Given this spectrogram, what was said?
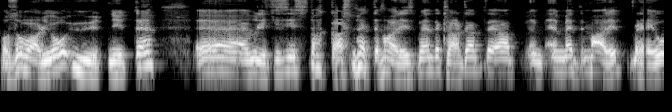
Og så var det jo å utnytte eh, Jeg vil ikke si stakkars Mette-Marit, men det er klart at, at Mette-Marit ble jo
